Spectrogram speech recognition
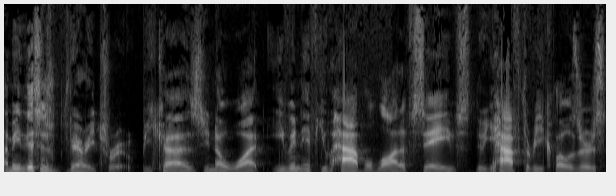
I mean, this is very true because you know what? Even if you have a lot of saves, you have three closers.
